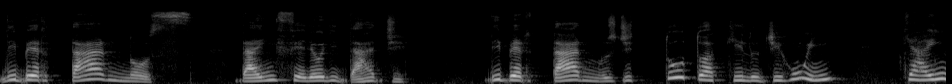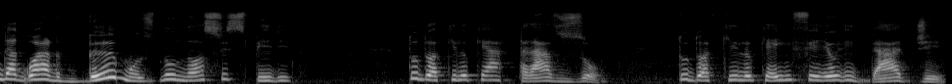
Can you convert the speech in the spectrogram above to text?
libertar-nos da inferioridade, libertar-nos de tudo aquilo de ruim que ainda guardamos no nosso espírito, tudo aquilo que é atraso, tudo aquilo que é inferioridade,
